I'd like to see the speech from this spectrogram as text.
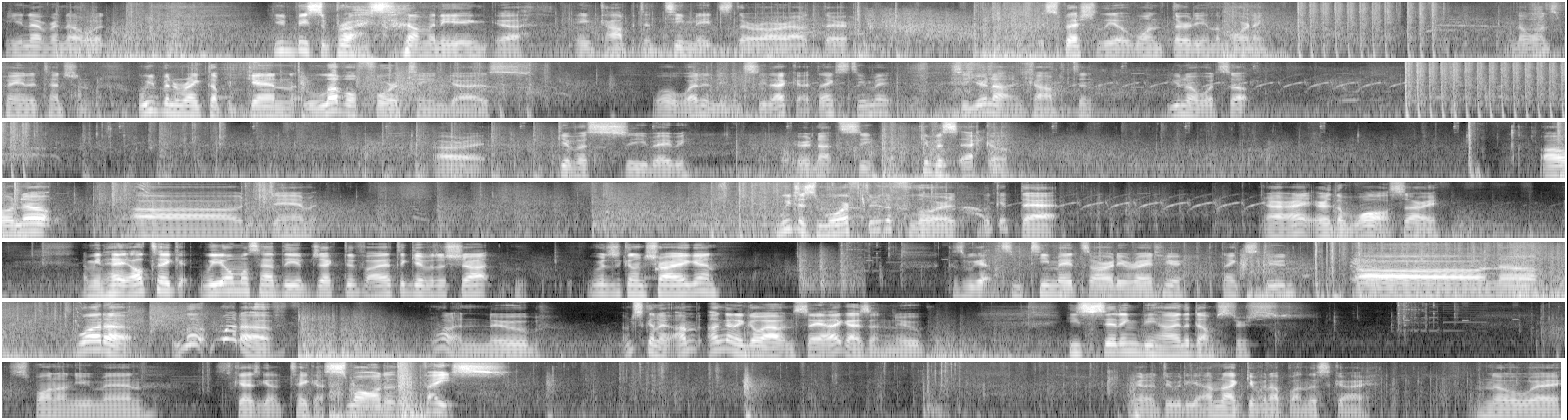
You never know what... You'd be surprised how many uh, incompetent teammates there are out there. Especially at 1.30 in the morning. No one's paying attention. We've been ranked up again. Level 14, guys. Whoa, I didn't even see that guy. Thanks, teammate. See, you're not incompetent. You know what's up. Alright. Give us C, baby. Or not C. Give us Echo. Oh, no. Oh, damn it. We just morphed through the floor. Look at that. Alright, or the wall, sorry. I mean, hey, I'll take it. We almost had the objective. I had to give it a shot. We're just gonna try again. Because we got some teammates already right here. Thanks, dude. Oh, no. What a... Look, what a... What a noob. I'm just gonna... I'm, I'm gonna go out and say that guy's a noob. He's sitting behind the dumpsters. Spawn on you, man. This guy's gonna take a SMAW to the face. We're gonna do it again. I'm not giving up on this guy. No way.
